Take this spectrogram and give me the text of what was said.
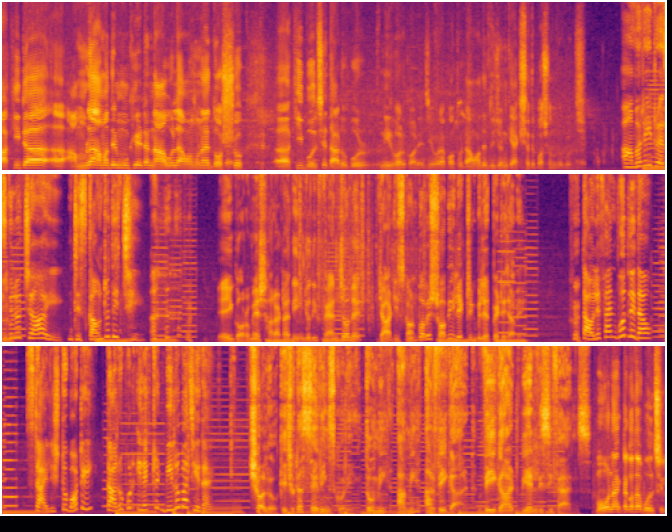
বাকিটা আমরা আমাদের মুখে এটা না বলে আমার মনে হয় দর্শক কি বলছে তার উপর নির্ভর করে যে ওরা কতটা আমাদের দুজনকে একসাথে পছন্দ করছে। আমার এই ড্রেসগুলো চাই ডিসকাউন্টও দিচ্ছে। এই গরমে সারাটা দিন যদি ফ্যান চলে যা ডিসকাউন্ট পাবে সবই ইলেকট্রিক বিলের পেটে যাবে। তাহলে ফ্যান বদলে দাও। স্টাইলিশ তো বটেই তার উপর ইলেকট্রিক বিলও বাঁচিয়ে দেয়। চলো কিছুটা সেভিংস করি। তুমি আমি আর V guard V guard BLDC fans Mohona একটা কথা বলছিল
